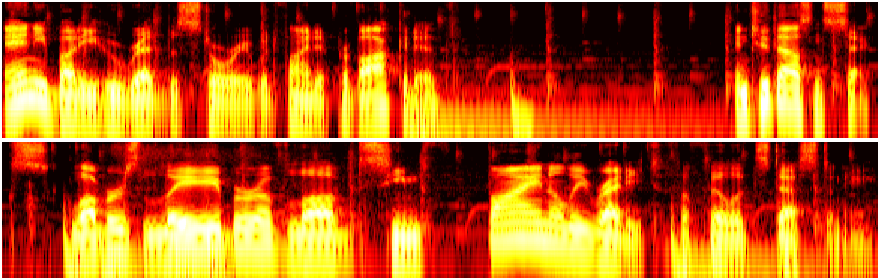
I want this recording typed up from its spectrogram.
Anybody who read the story would find it provocative. In 2006, Glover's labor of love seemed finally ready to fulfill its destiny.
